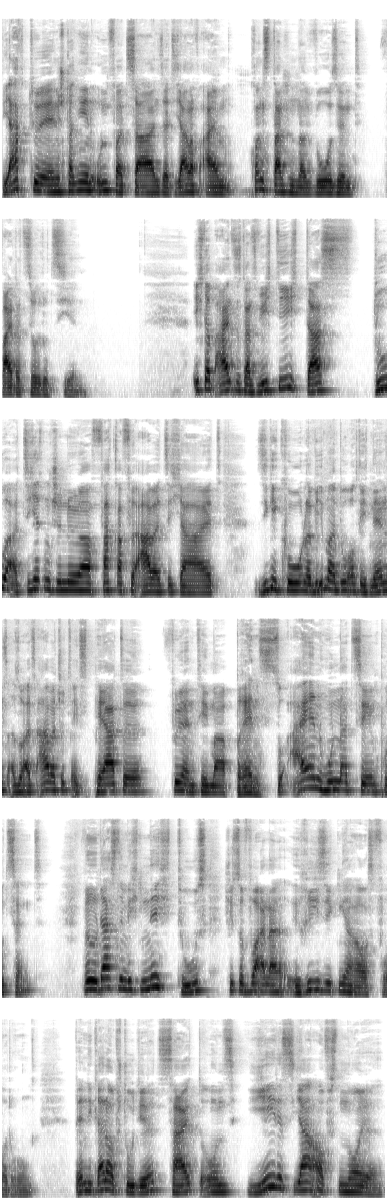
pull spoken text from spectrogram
die aktuellen stagnierenden Unfallzahlen seit Jahren auf einem konstanten Niveau sind, weiter zu reduzieren. Ich glaube, eins ist ganz wichtig, dass du als Sicherheitsingenieur, Fachkraft für Arbeitssicherheit, Sigiko oder wie immer du auch dich nennst, also als Arbeitsschutzexperte für ein Thema brennst. Zu 110 Prozent. Wenn du das nämlich nicht tust, stehst du vor einer riesigen Herausforderung. Denn die Gallup-Studie zeigt uns jedes Jahr aufs Neue,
